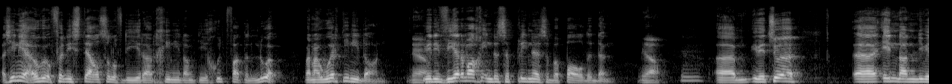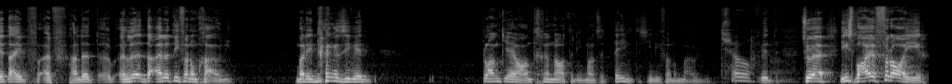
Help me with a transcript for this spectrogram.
As jy nie hou van die stelsel of die hiërargie nie, dan moet jy goed vat en loop, want dan hoort jy nie daar nie. Ja. Weet die weermag en dissipline is 'n bepaalde ding. Ja. Ehm um, jy weet so uh en dan jy weet hy hulle hulle hulle het nie van hom gehou nie. Maar die ding is jy weet plant jy 'n handgranaat in iemand se tent as jy nie van hom hou nie. So. Weet so hier's baie vrae hier.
